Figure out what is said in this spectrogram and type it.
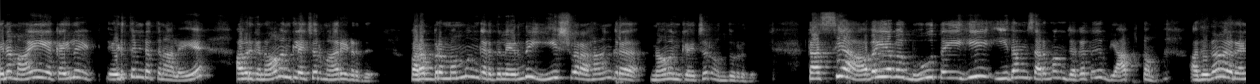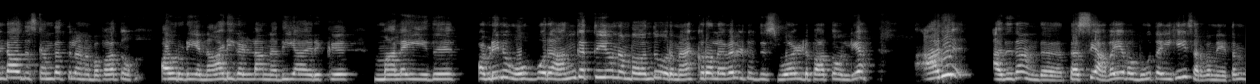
ஏன்னா மாயைய கையில எடுத்துட்டதுனாலேயே அவருக்கு நாமன் கிளேச்சர் மாறிடுறது. பரபிரம்மங்கிறதுல இருந்து ஈஸ்வரகாங்கிற நாமன் கிளேச்சர் வந்துடுறது தஸ்ய அவயவ பூதைஹி இதம் சர்வம் ஜெகத்து வியாப்தம். அதுதான் ரெண்டாவது ஸ்கந்தத்துல நம்ம பார்த்தோம். அவருடைய நாடிகள்லாம் நதியா இருக்கு மலை இது அப்படின்னு ஒவ்வொரு அங்கத்தையும் நம்ம வந்து ஒரு macro level to this world பார்த்தோம் இல்லையா? அது அதுதான் அந்த தஸ்ய அவயவ பூதைஹி சர்வமேதம்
